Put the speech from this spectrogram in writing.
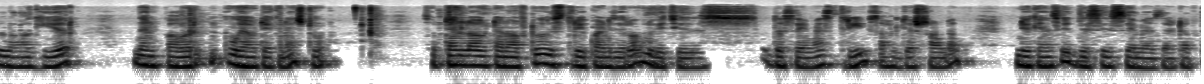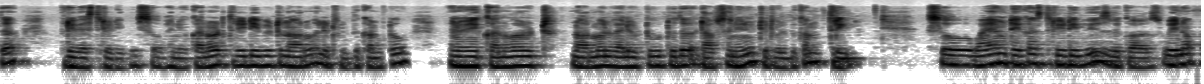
log here then power we have taken as 2 so 10 log 10 of 2 is 3.0 which is the same as 3 so I'll just round up. And you can see this is same as that of the previous 3 dB. So when you convert 3 dB to normal it will become 2 and when you convert normal value 2 to the Dobson unit it will become 3 so why I'm taken 3 dB is because we know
